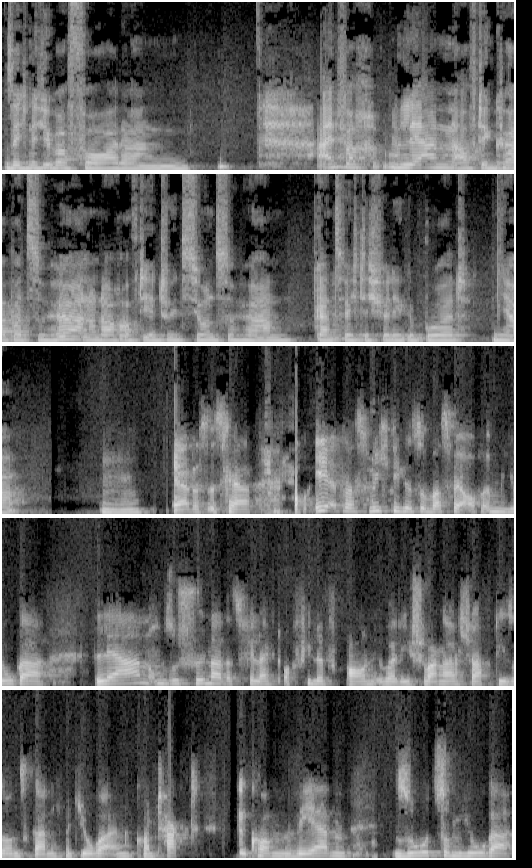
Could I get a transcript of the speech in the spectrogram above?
sich nicht überfordern. Einfach lernen, auf den Körper zu hören und auch auf die Intuition zu hören. Ganz wichtig für die Geburt. Ja. Mhm. Ja, das ist ja auch eher etwas Wichtiges und was wir auch im Yoga lernen. Umso schöner, dass vielleicht auch viele Frauen über die Schwangerschaft, die sonst gar nicht mit Yoga in Kontakt gekommen werden, so zum Yoga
